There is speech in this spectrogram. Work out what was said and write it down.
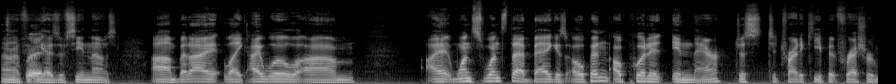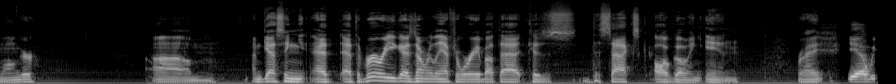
I don't know if Right. you guys have seen those. Um, but I like I will um, I once once that bag is open, I'll put it in there just to try to keep it fresher longer. Um, I'm guessing at at the brewery you guys don't really have to worry about that because the sack's all going in, right? Yeah, we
